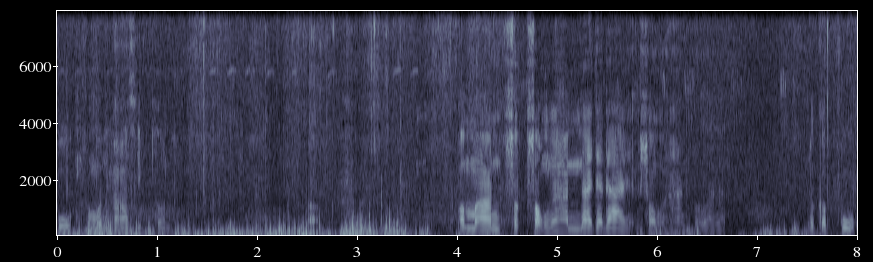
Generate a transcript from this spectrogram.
ปลูกทั้งหมดห้าสิบต้น ประมาณสักสองงานน่าจะได้สองงานประมาณนั้นแล้วก็ปลูก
